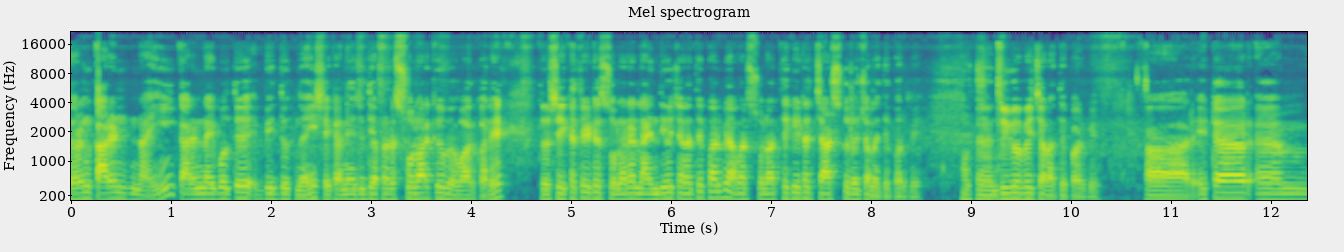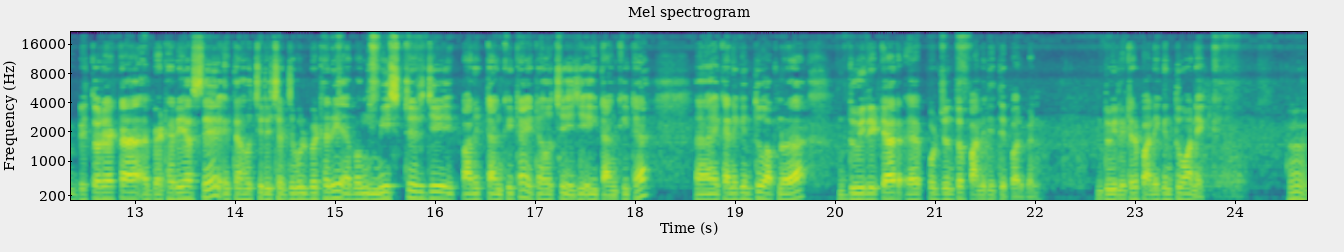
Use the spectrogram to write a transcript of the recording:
ধরেন কারেন্ট নাই কারেন্ট নাই বলতে বিদ্যুৎ নাই সেখানে যদি আপনারা সোলার কেউ ব্যবহার করে তো সেই ক্ষেত্রে এটা সোলারের লাইন দিয়েও চালাতে পারবে আবার সোলার থেকে এটা চার্জ করেও চালাতে পারবে। আহ, দুইভাবেই চালাতে পারবে। আর এটার ভিতরে একটা ব্যাটারি আছে এটা হচ্ছে রিচার্জেবল ব্যাটারি এবং মিস্টের যে পানির ট্যাঙ্কিটা এটা হচ্ছে এই যে এই ট্যাঙ্কিটা এখানে কিন্তু আপনারা দুই লিটার পর্যন্ত পানি দিতে পারবেন। দুই লিটার পানি কিন্তু অনেক। হুম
